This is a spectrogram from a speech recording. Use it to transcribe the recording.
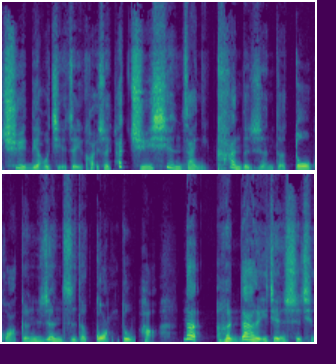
去了解这一块，所以它局限在你看的人的多寡跟认知的广度。好，那。很大的一件事情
